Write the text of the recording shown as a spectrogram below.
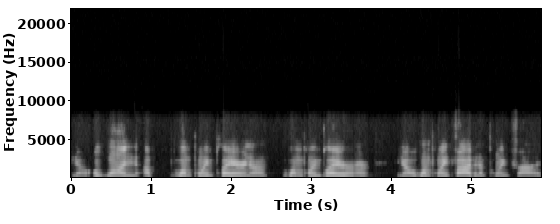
you know, a one, a one point player and a one point player, or you know, a 1.5 and a 0.5.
